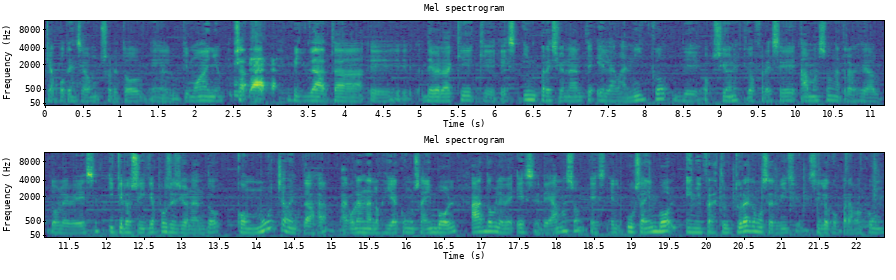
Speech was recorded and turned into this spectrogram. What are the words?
que ha potenciado sobre todo en el último año. Big Data. Big Data, eh, de verdad que, que es impresionante el abanico de opciones que ofrece Amazon a través de AWS y que lo sigue posicionando con mucha ventaja. Hago una analogía con Usain Bolt. AWS de Amazon es el Usain Bolt en infraestructura como servicio, si lo comparamos con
